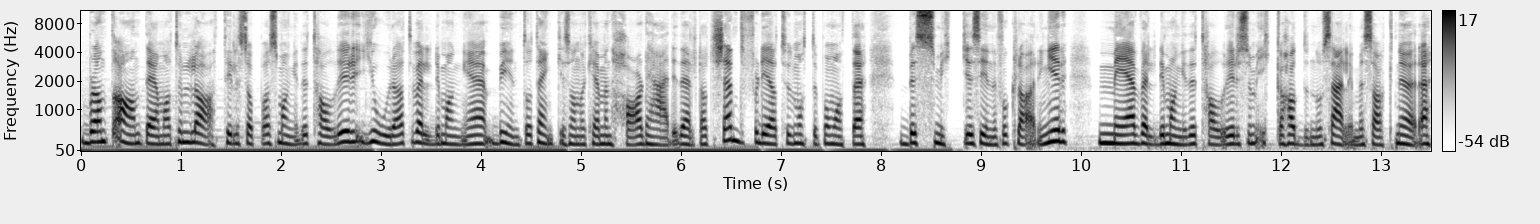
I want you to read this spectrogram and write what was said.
Annet det med at hun la til såpass mange detaljer, gjorde at veldig mange begynte å tenke sånn ok, men har det her i det hele tatt skjedd? Fordi at hun måtte på en måte besmykke sine forklaringer med veldig mange detaljer som ikke hadde noe særlig med saken å gjøre.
